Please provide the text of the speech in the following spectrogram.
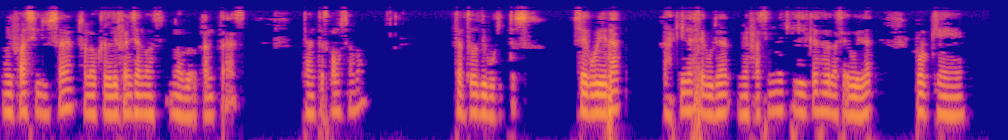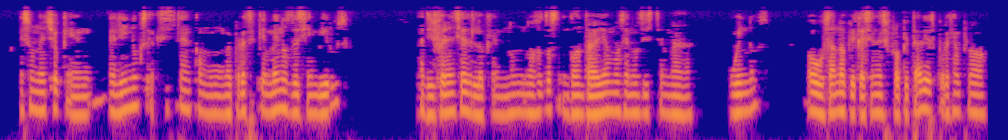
Muy fácil de usar solo que la diferencia no, no veo tantas tantas ¿cómo se llama? tantos dibujitos. Seguridad. Aquí la seguridad me fascina aquí el caso de la seguridad porque es un hecho que en el Linux existen como me parece que menos de 100 virus a diferencia de lo que nosotros encontraríamos en un sistema Windows o usando aplicaciones propietarias. Por ejemplo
